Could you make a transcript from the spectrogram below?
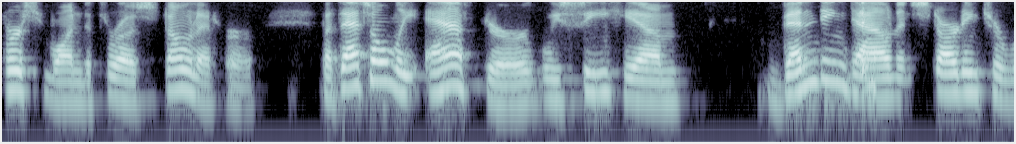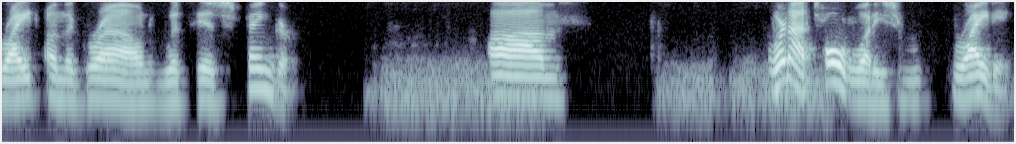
first one to throw a stone at her. But that's only after we see him bending down and starting to write on the ground with his finger. Um, we're not told what he's writing.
